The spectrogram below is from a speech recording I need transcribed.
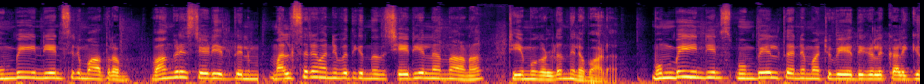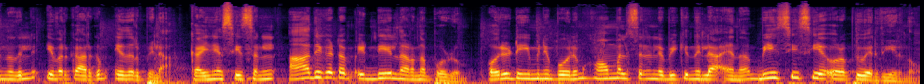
മുംബൈ ഇന്ത്യൻസിന് മാത്രം വാങ്കഡെ സ്റ്റേഡിയത്തിൽ മത്സരം അനുവദിക്കുന്നത് ശരിയല്ലെന്നാണ് ടീമുകളുടെ നിലപാട്. മുംബൈ ഇന്ത്യൻസ് മുംബൈയിൽ തന്നെ മറ്റു വേദികളിൽ കളിക്കുന്നതിൽ ഇവർക്കാർക്കും എതിർപ്പില്ല. കഴിഞ്ഞ സീസണിൽ ആദ്യഘട്ടം ഇന്ത്യയിൽ നടന്നപ്പോഴും ഒരു ടീമിന് പോലും ഹോം മത്സരം ലഭിക്കുന്നില്ല എന്ന് ബി സി സി ഉറപ്പുവരുത്തിയിരുന്നു.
